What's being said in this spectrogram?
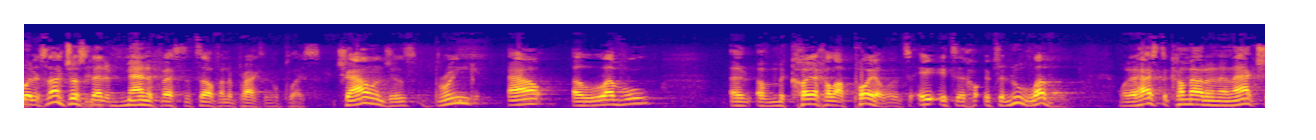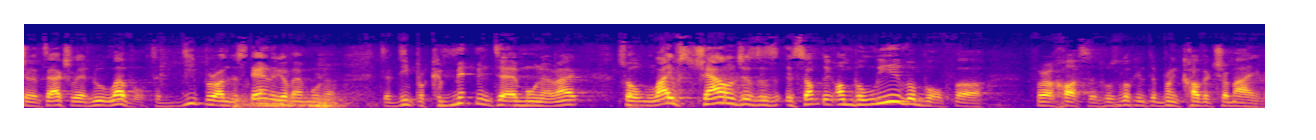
But it's not just that it manifests itself in a practical place. Challenges bring out a level of Mikoyach al It's a, it's a, it's a new level. When it has to come out in an action, it's actually a new level. It's a deeper understanding of Emunah. It's a deeper commitment to Emunah, right? So life's challenges is, is something unbelievable for, for a chassid who's looking to bring covet shemayim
